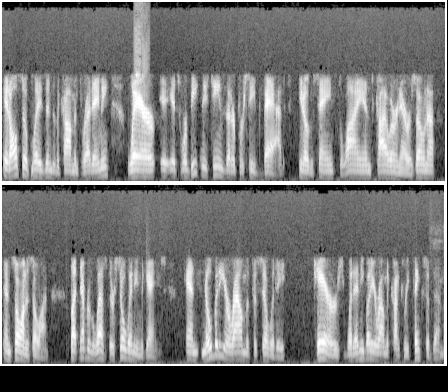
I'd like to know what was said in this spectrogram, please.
it also plays into the common thread, Amy, where it's we're beating these teams that are perceived bad. You know, the Saints, the Lions, Kyler in Arizona, and so on and so on but nevertheless, they're still winning the games. And nobody around the facility cares what anybody around the country thinks of them.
